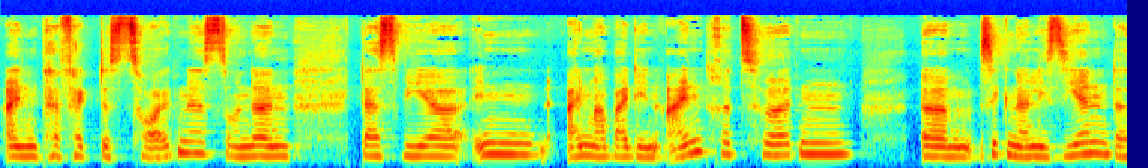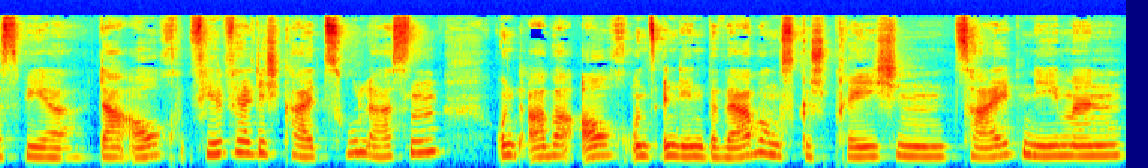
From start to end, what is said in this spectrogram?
ein perfektes Zeugnis, sondern dass wir in, einmal bei den Eintrittshürden ähm, signalisieren, dass wir da auch Vielfältigkeit zulassen und aber auch uns in den Bewerbungsgesprächen Zeit nehmen,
